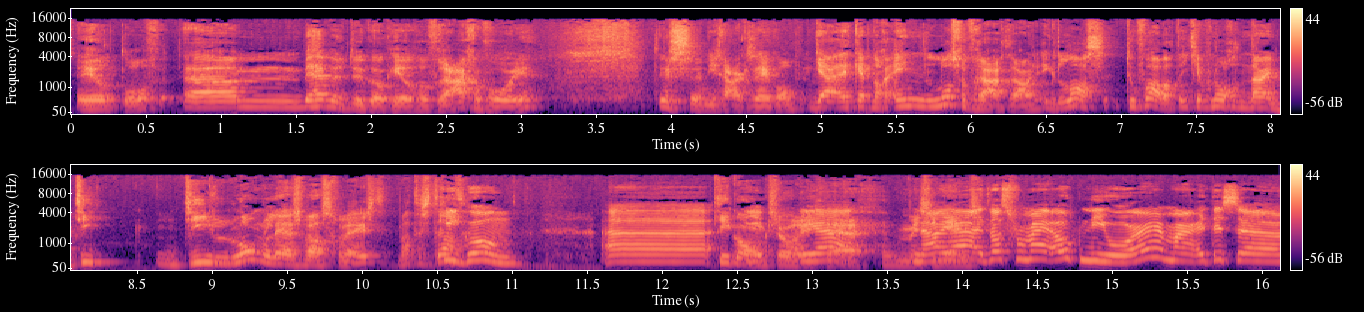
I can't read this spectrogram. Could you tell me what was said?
heel tof. Um, we hebben natuurlijk ook heel veel vragen voor je. Dus uh, die ga ik eens even op. Ja, ik heb nog één losse vraag trouwens. Ik las toevallig dat je vanochtend naar Qigong-les was geweest. Wat is dat? Qigong. Uh, Qigong, sorry. Ja, uh, nou ja, het was voor mij ook nieuw hoor. Maar het is... Uh,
